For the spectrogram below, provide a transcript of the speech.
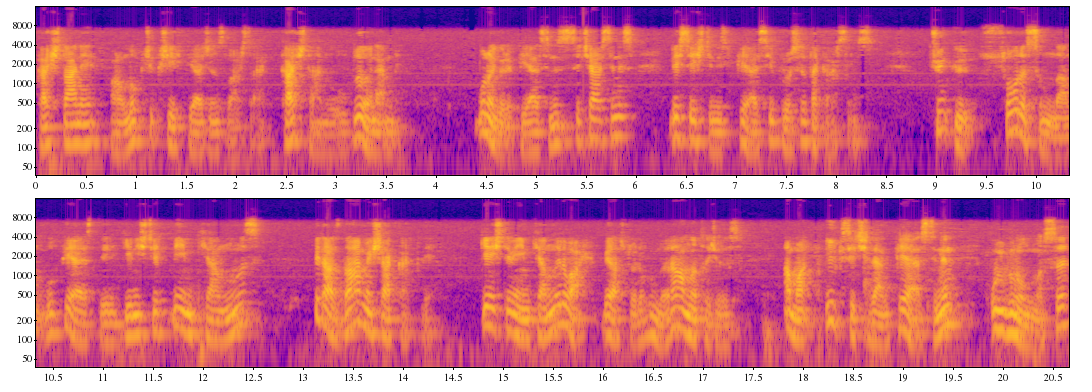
kaç tane analog çıkışa ihtiyacınız varsa, kaç tane olduğu önemli. Buna göre PLC'nizi seçersiniz ve seçtiğiniz PLC prosese takarsınız. Çünkü sonrasından bu PLC'leri genişletme imkanınız biraz daha meşakkatli. Genişleme imkanları var. Biraz sonra bunları anlatacağız. Ama ilk seçilen PLC'nin uygun olması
